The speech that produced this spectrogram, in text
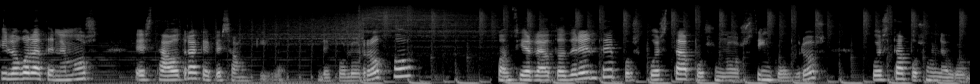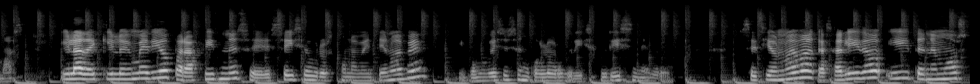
Y luego la tenemos esta otra que pesa un kilo, de color rojo con cierre autoadherente pues cuesta pues unos 5 euros cuesta pues un euro más y la de kilo y medio para fitness es 6 euros con 99 y como veis es en color gris gris negro sección nueva que ha salido y tenemos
